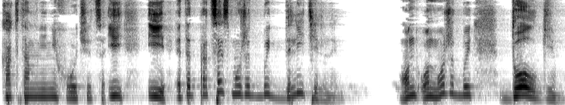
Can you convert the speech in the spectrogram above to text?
как там мне не хочется. И, и этот процесс может быть длительным. Он, он может быть долгим.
